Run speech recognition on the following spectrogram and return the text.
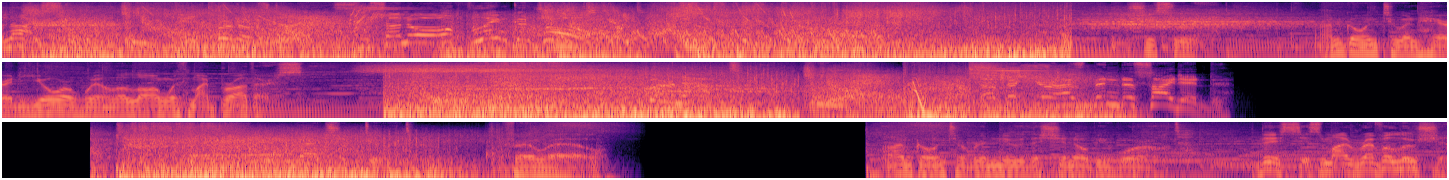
It. You're nice. Inferno style. Susanoo flame control. Shisui, I'm going to inherit your will along with my brothers. Burn out. The victor has been decided. That should do it. Farewell. I'm going to renew the shinobi world. This is my revolution.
